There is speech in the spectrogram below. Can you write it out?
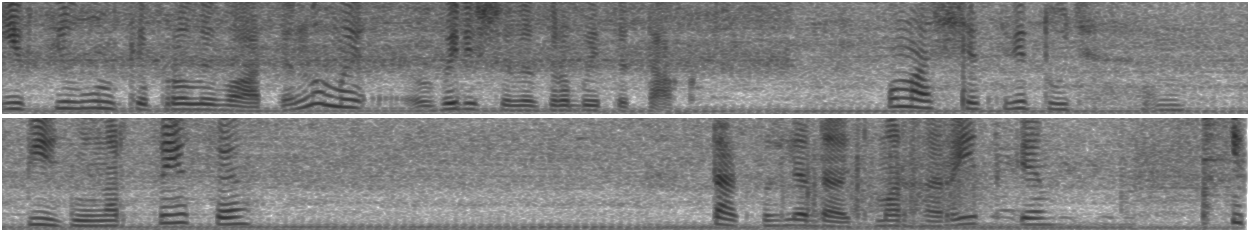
і в ці лунки проливати. Ну, ми вирішили зробити так. У нас ще цвітуть пізні нарциси. Так виглядають маргаритки. І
